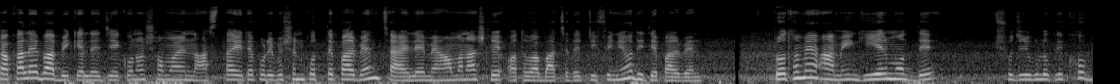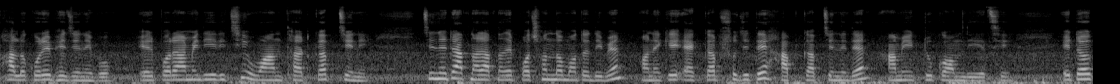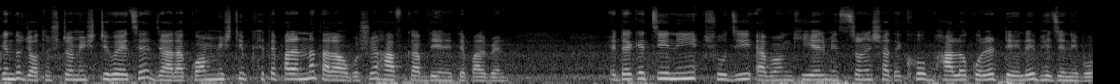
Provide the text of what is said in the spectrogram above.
সকালে বা বিকেলে যে কোনো সময় নাস্তা এটা পরিবেশন করতে পারবেন। চাইলে মেহমান আসলে অথবা বাচ্চাদের টিফিনেও দিতে পারবেন। প্রথমে আমি ঘিয়ের মধ্যে সুজিগুলোকে খুব ভালো করে ভেজে নেব। এরপরে আমি দিয়ে দিচ্ছি ওয়ান থার্ড কাপ চিনি। চিনিটা আপনারা আপনাদের পছন্দ মতো দিবেন। অনেকে এক কাপ সুজিতে হাফ কাপ চিনি দেন, আমি একটু কম দিয়েছি। এটাও কিন্তু যথেষ্ট মিষ্টি হয়েছে। যারা কম মিষ্টি খেতে পারেন না, তারা অবশ্যই হাফ কাপ দিয়ে নিতে পারবেন। এটাকে চিনি, সুজি এবং ঘিয়ের মিশ্রণের সাথে খুব ভালো করে তেলে ভেজে নেব।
